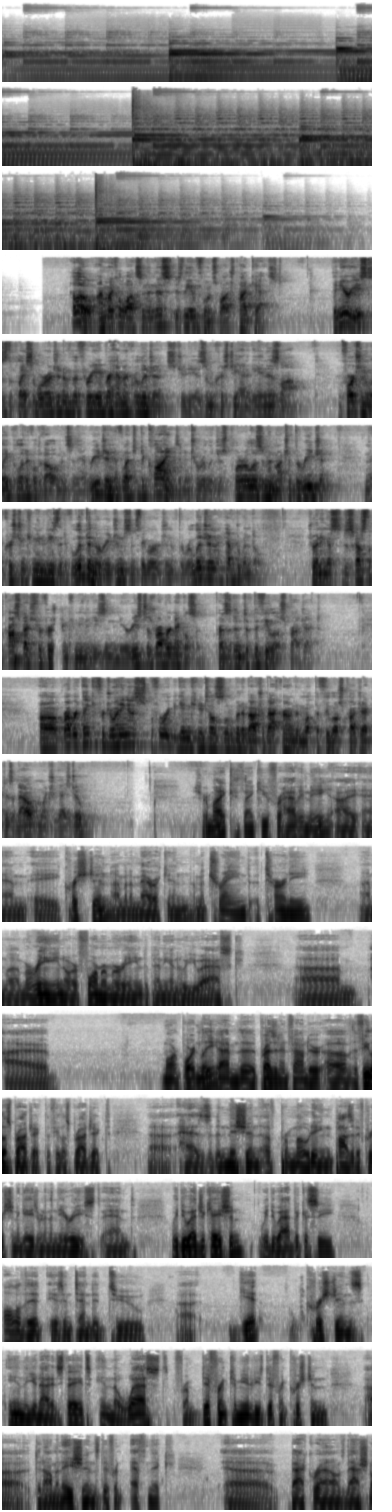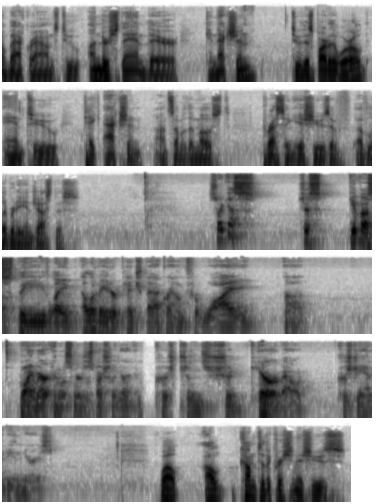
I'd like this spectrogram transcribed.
Hello, I'm Michael Watson, and this is the Influence Watch podcast. The Near East is the place of origin of the three Abrahamic religions Judaism, Christianity, and Islam. Unfortunately, political developments in that region have led to declines in interreligious pluralism in much of the region, and the Christian communities that have lived in the region since the origin of the religion have dwindled. Joining us to discuss the prospects for Christian communities in the Near East is Robert Nicholson, president of the Philos Project. Uh, Robert, thank you for joining us. Before we begin, can you tell us a little bit about your background and what the Philos Project is about and what you guys do? Sure, Mike. Thank you for having me. I am a Christian. I'm an American. I'm a trained attorney. I'm a Marine or former Marine, depending on who you ask. Um, I, more importantly, I'm the president and founder of the Philos Project. The Philos Project uh, has the mission of promoting positive Christian engagement in the Near East. And we do education, we do advocacy. All of it is intended to uh, get Christians in the United States, in the West, from different communities, different Christian uh, denominations, different ethnic uh, backgrounds, national backgrounds, to understand their connection to this part of the world and to take action on some of the most pressing issues of, of liberty and justice. So I guess just give us the like elevator pitch background for why uh, why American listeners, especially American Christians, should care about Christianity in the Near East. Well, I'll come to the Christian issues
